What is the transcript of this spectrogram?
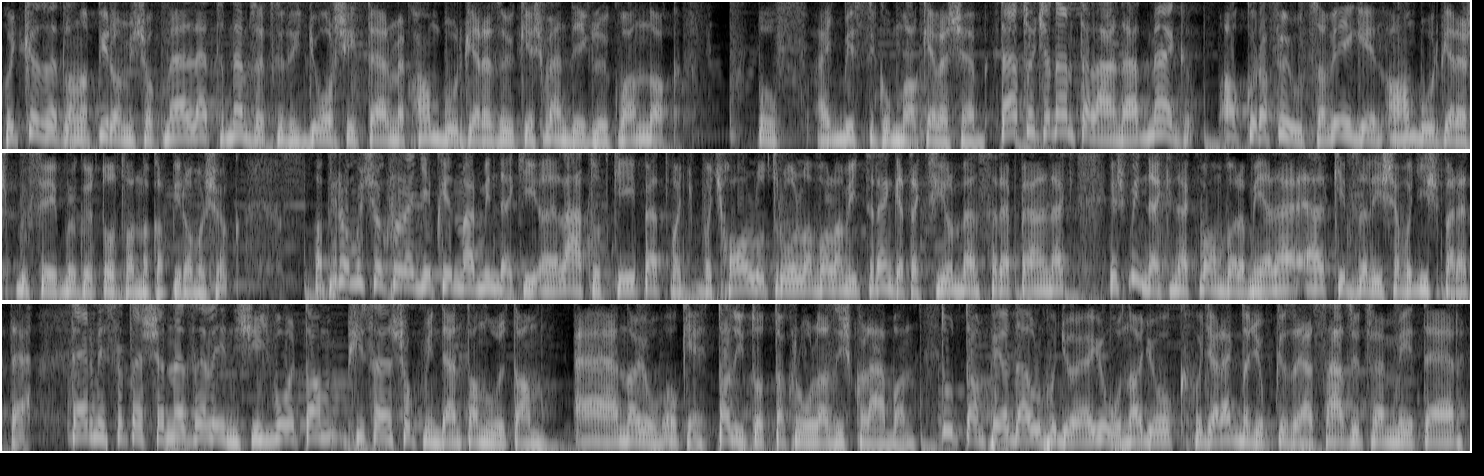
hogy közvetlen a piramisok mellett nemzetközi gyorsíter, meg hamburgerezők és vendéglők vannak. Puff, egy misztikummal kevesebb. Tehát, hogyha nem találnád meg, akkor a főutca végén a hamburgeres büfé mögött ott vannak a piramosok. A piramosokról egyébként már mindenki látott képet, vagy, vagy hallott róla valamit, rengeteg filmben szerepelnek, és mindenkinek van valamilyen elképzelése vagy ismerete. Természetesen ezzel én is így voltam, hiszen sok mindent tanultam. E, na jó, oké, tanítottak róla az iskolában. Tudtam például, hogy olyan jó nagyok, hogy a legnagyobb közel 150 méter.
